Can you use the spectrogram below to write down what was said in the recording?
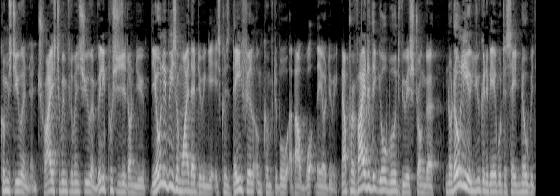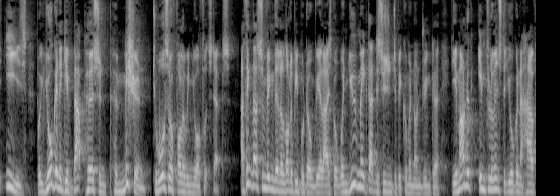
comes to you and, and, tries to influence you and really pushes it on you, the only reason why they're doing it is because they feel uncomfortable about what they are doing. Now, provided that your worldview is stronger, not only are you going to be able to say no with ease, but you're going to give that person permission to also follow in your footsteps. I think that's something that a lot of people don't realize, but when you make that decision to become a non-drinker, the amount of influence that you're going to have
